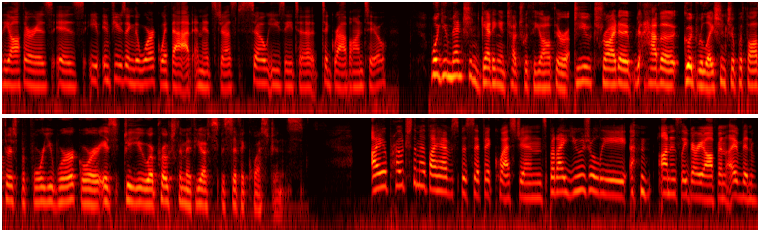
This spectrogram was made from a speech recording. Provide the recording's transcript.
The author is is infusing the work with that and it's just so easy to to grab onto. Well, you mentioned getting in touch with the author. Do you try to have a good relationship with authors before you work, or is do you approach them if you have specific questions? I approach them if I have specific questions, but I usually, honestly, very often, I've been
